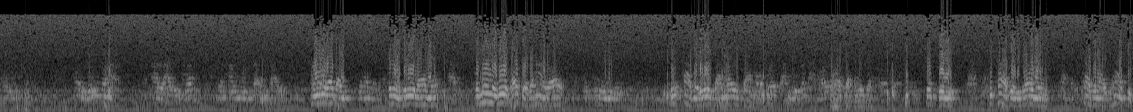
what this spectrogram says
ไม่ รู้ว่าอะไรแล้วจะทำบุญแบบไหนทำนี้แล้วกันก็เป็นที่นี่แล้วนะคนนี้ไม่รู้เขาเสียไปห้าร้อยคิดค่าไปรู้สามร้อยสามร้อยสามร้อยสามร้อยสามร้อยก็คือคิดค่าเพียร้อยหนึ่งค่าจะลายห้าสิบ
